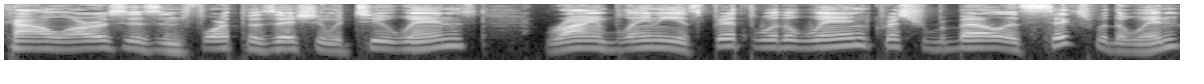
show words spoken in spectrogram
Kyle Larson is in fourth position with two wins. Ryan Blaney is fifth with a win. Christopher Bell is sixth with a win.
